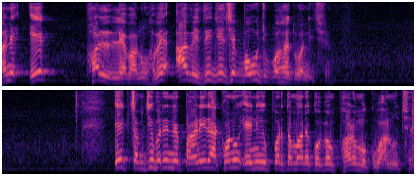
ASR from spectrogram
અને એક ફળ લેવાનું. હવે આ વિધિ જે છે બહુ જ મહત્વની છે. એક ચમચી ભરીને પાણી રાખવાનું, એની ઉપર તમારે કોઈ પણ ફળ મૂકવાનું છે.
